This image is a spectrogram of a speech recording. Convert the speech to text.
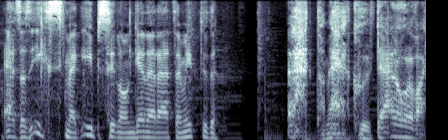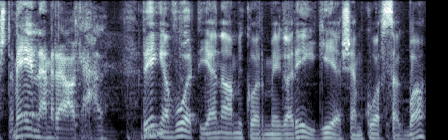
Ez az X meg Y generáció, mit tud? Láttam, elküldte, elolvasta, miért nem reagál? Régen volt ilyen, amikor még a régi GSM korszakban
